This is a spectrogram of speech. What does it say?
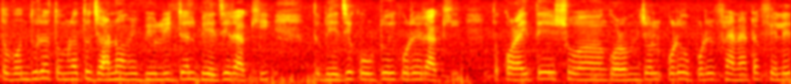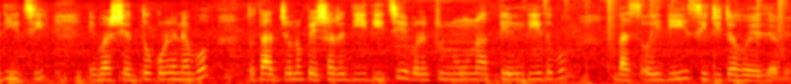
তো বন্ধুরা, তোমরা তো জানো আমি বিউলির ডাল ভেজে রাখি, তো ভেজে কৌটোয় করে রাখি। তো কড়াইতে গরম জল করে উপরের ফেনাটা ফেলে দিয়েছি, এবার সেদ্ধ করে নেব। তো তার জন্য প্রেশারে দিয়ে দিয়েছি, এবার একটু নুন আর তেল দিয়ে দেবো। ব্যাস, ওই দিয়েই সিটিটা হয়ে যাবে।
